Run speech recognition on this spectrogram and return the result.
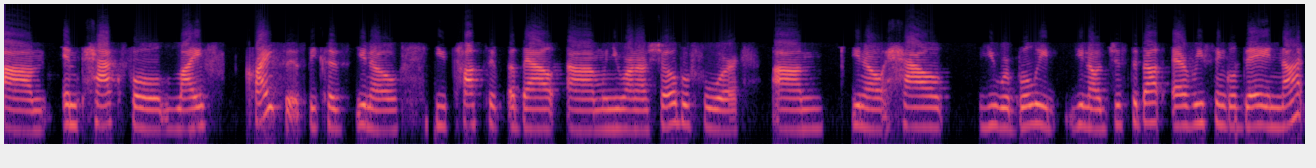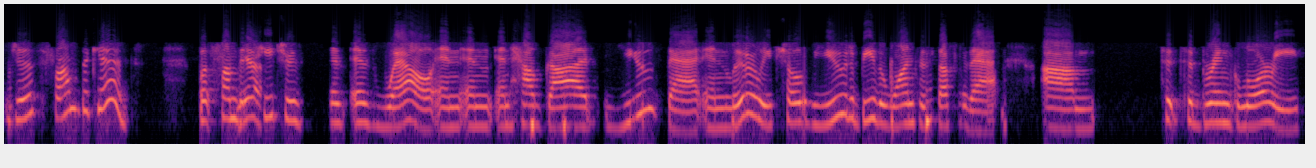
um, impactful life crisis. Because you know you talked about um, when you were on our show before, um, you know how you were bullied. You know just about every single day, not just from the kids, but from the Yeah. teachers as, as well and, and, and how God used that and literally chose you to be the one to suffer that, um, to, to bring glory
